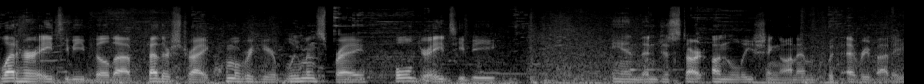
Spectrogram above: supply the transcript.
let her ATB build up. Feather Strike, come over here, Bloom and Spray, hold your ATB, and then just start unleashing on him with everybody.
